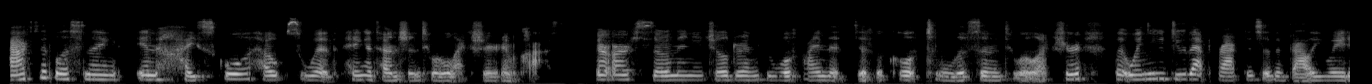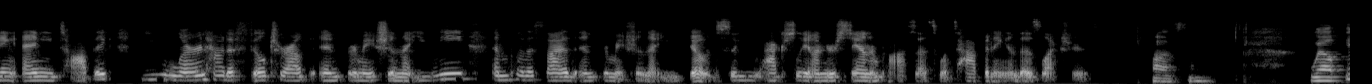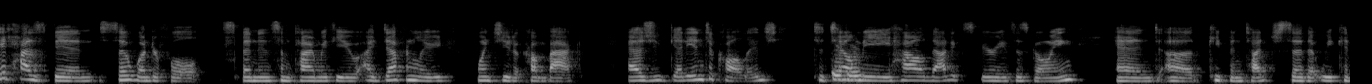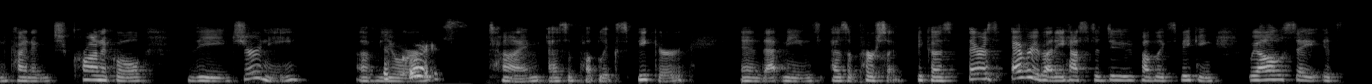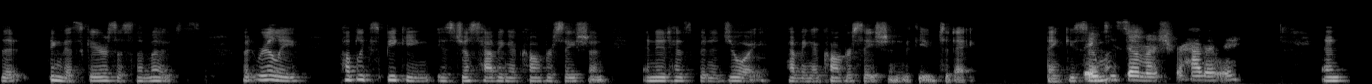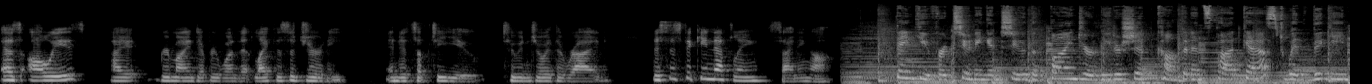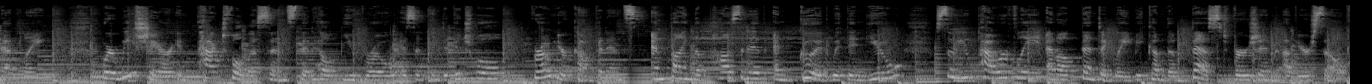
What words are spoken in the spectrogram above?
Active listening in high school helps with paying attention to a lecture in class. There are so many children who will find it difficult to listen to a lecture, but when you do that practice of evaluating any topic, you learn how to filter out the information that you need and put aside the information that you don't. So you actually understand and process what's happening in those lectures. Awesome. Well, it has been so wonderful spending some time with you. I definitely want you to come back as you get into college to tell mm-hmm. me how that experience is going and uh, keep in touch so that we can kind of chronicle the journey of, of your course. time as a public speaker and that means as a person because there's everybody has to do public speaking we all say it's the thing that scares us the most but really public speaking is just having a conversation and it has been a joy having a conversation with you today Thank you so Thank much. Thank you so much for having me. And as always, I remind everyone that life is a journey and it's up to you to enjoy the ride. This is Vicki Nedling signing off. Thank you for tuning into the Find Your Leadership Confidence podcast with Vicki Nedling, where we share impactful lessons that help you grow as an individual, grow your confidence, and find the positive and good within you so you powerfully and authentically become the best version of yourself.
